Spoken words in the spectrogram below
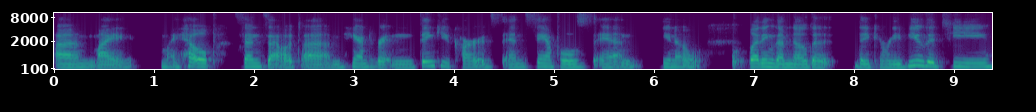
um, my my help sends out um, handwritten thank you cards and samples, and you know, letting them know that they can review the tea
